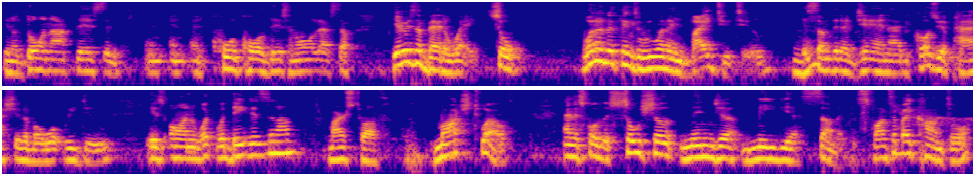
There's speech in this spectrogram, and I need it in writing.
you know, door knock this and, and, and, and cold call this and all that stuff. There is a better way. So one of the things that we want to invite you to mm-hmm. is something that Jay and I, because we're passionate about what we do, is on what, what date is it on? March 12th. March 12th and it's called the Social Ninja Media Summit. It's sponsored by Contour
